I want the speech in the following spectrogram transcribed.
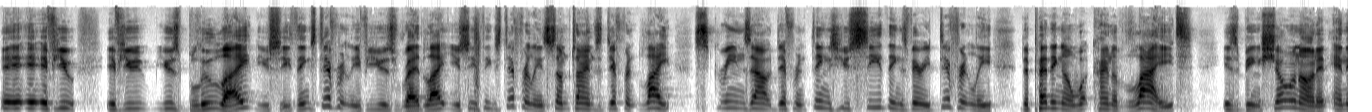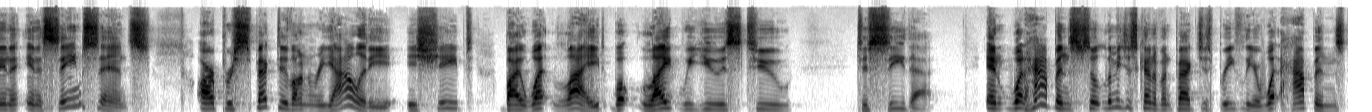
If you if you use blue light you see things differently. If you use red light you see things differently. And sometimes different light screens out different things. You see things very differently depending on what kind of light is being shown on it. And in a, in a same sense our perspective on reality is shaped by what light, what light we use to, to see that. And what happens, so let me just kind of unpack just briefly here what happens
